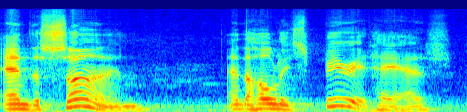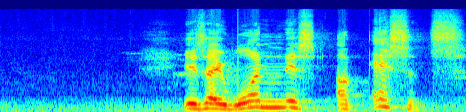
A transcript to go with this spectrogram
and the Son and the Holy Spirit has is a oneness of essence.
